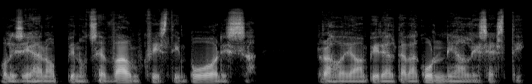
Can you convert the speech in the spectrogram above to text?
olisi hän oppinut sen Valmqvistin puodissa. Rahoja on pideltävä kunniallisesti.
